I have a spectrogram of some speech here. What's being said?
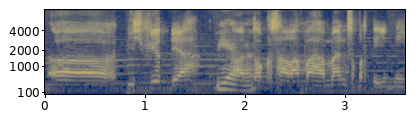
uh, dispute ya yeah. atau kesalahpahaman seperti ini.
